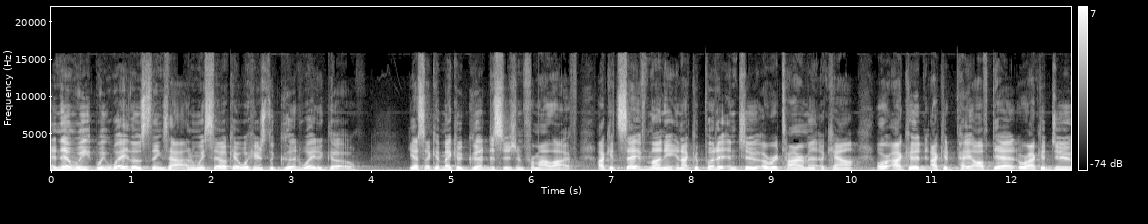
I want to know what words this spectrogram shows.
And then we, we weigh those things out and we say, okay, well, here's the good way to go. Yes, I could make a good decision for my life. I could save money and I could put it into a retirement account, or I could, I could pay off debt, or I could do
